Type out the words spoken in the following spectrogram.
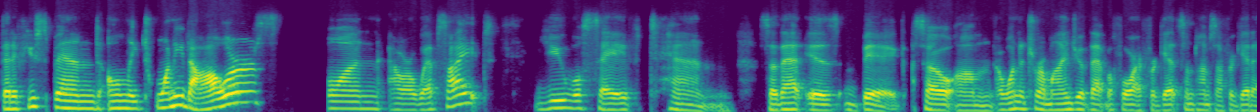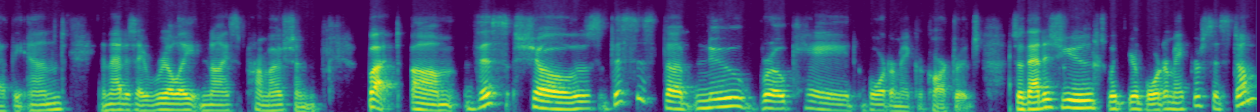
that if you spend only $20 on our website, you will save 10. So that is big. So um, I wanted to remind you of that before I forget. Sometimes I forget at the end, and that is a really nice promotion. But um, this shows, this is the new Brocade Border Maker cartridge. So that is used with your Border Maker system.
